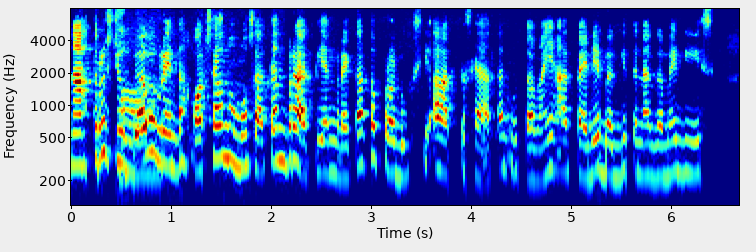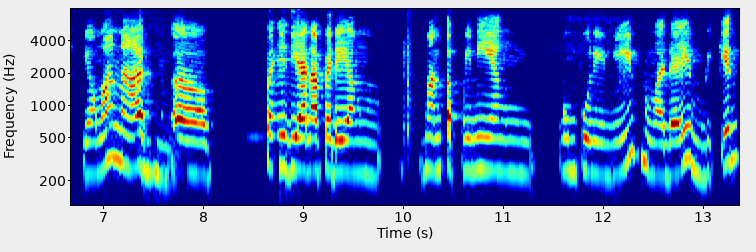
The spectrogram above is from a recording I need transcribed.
Nah, terus juga oh. pemerintah Korsel memusatkan perhatian mereka ke produksi alat kesehatan utamanya APD bagi tenaga medis. Yang mana mm -hmm. uh, penyediaan APD yang mantap ini yang mumpuni ini memadai bikin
